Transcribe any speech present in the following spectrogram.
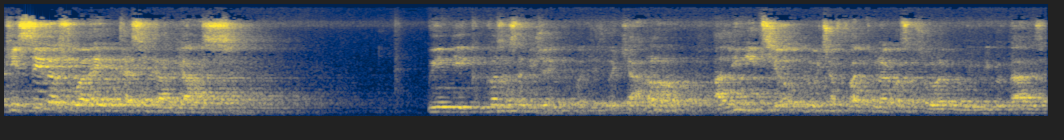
che se la sua letta si cambiasse. Quindi cosa sta dicendo qua Gesù? È chiaro, no? All'inizio lui ci ha fatto una cosa sola con ricordate se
